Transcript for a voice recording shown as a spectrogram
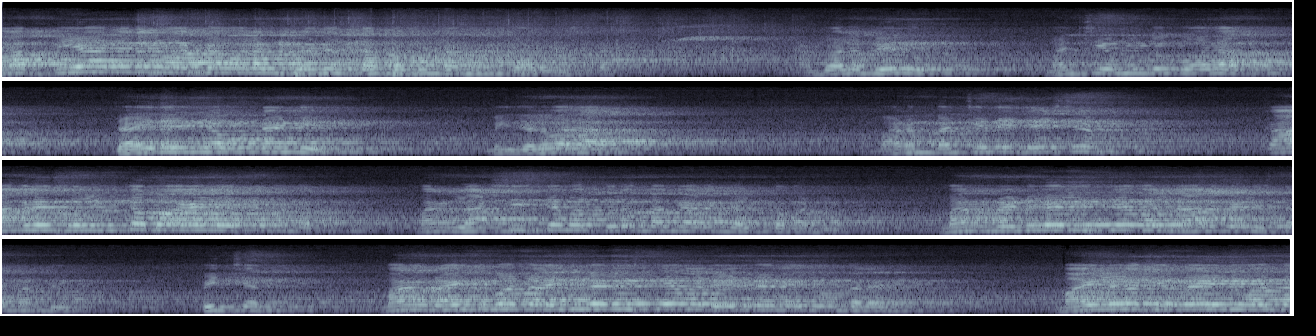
మా బీఆర్ఎస్ మాకు కావాలని ప్రజలు తప్పకుండా మనం గౌరవిస్తాం. అందువల్ల మీరు మంచిగా ముందుకు పోదాం. ధైర్యంగా ఉండండి. మీకు తెలియదా మనం మంచిగానే చేసినాం. కాంగ్రెస్ వాళ్ళు ఇంకా బాగా చేస్తామన్నారు. మనం లక్ష ఇస్తే వాళ్ళు తులం బంగారం కలుపుతామండి. మనం రెండు వేలు ఇస్తే వాళ్ళు నాలుగు వేలు ఇస్తామండి. పింఛన్. మనం రైతు బంధు ఐదు వేలు ఇస్తే వాడు ఏడు వేల ఐదు వందలని. మహిళలకు ఇరవై ఐదు వందలు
